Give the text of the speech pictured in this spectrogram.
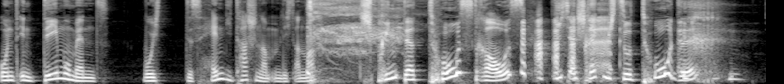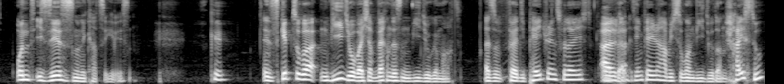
Und in dem Moment, wo ich das Handy-Taschenlampenlicht anmache, springt der Toast raus. Ich erschrecke mich zu Tode. Und ich sehe, es ist nur eine Katze gewesen. Okay. Es gibt sogar ein Video, weil ich habe währenddessen ein Video gemacht. Also für die Patreons vielleicht. Äh, Alter. Für den Patreon habe ich sogar ein Video dann. Schreist du?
